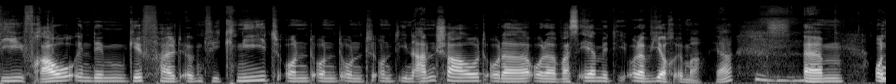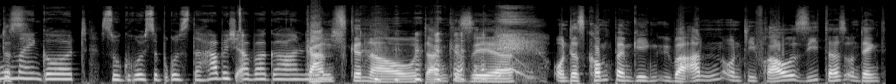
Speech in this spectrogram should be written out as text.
die Frau in dem GIF halt irgendwie kniet und, und, und, und ihn anschaut oder, oder was er mit oder wie auch immer, ja. Mhm. Ähm, und oh das, mein Gott, so große Brüste habe ich aber gar nicht. Ganz genau, danke sehr. und das kommt beim Gegenüber an und die Frau sieht das und denkt,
